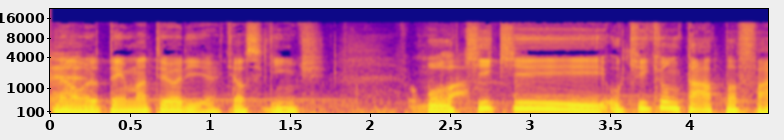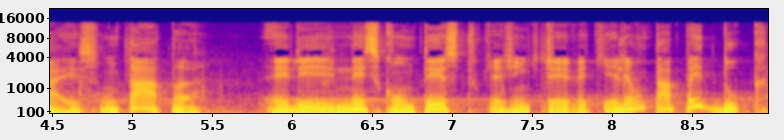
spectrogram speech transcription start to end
Não, eu tenho uma teoria, que é o seguinte. Vamos O lá. que que, o que que um tapa faz? Um tapa, ele, nesse contexto que a gente teve aqui, ele é um tapa educa.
